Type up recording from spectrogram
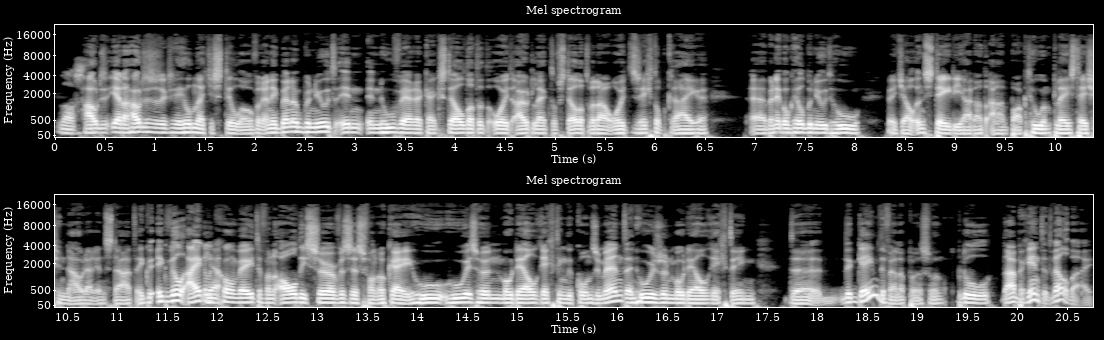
Houden, ja, daar houden ze zich heel netjes stil over. En ik ben ook benieuwd in, in hoeverre, kijk, stel dat het ooit uitlekt of stel dat we daar ooit zicht op krijgen. Uh, ben ik ook heel benieuwd hoe, weet je al, een Stadia dat aanpakt. Hoe een PlayStation Now daarin staat. Ik, ik wil eigenlijk gewoon weten van al die services van oké, hoe, hoe is hun model richting de consument en hoe is hun model richting de, de game developers? Want ik bedoel, daar begint het wel bij.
